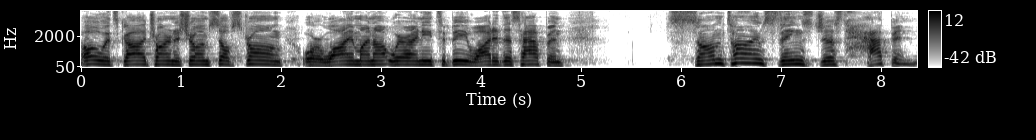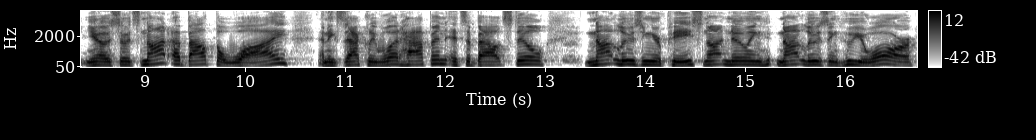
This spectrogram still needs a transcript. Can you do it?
Oh, it's God trying to show himself strong, or why am I not where I need to be? Why did this happen? sometimes things just happen, you know, so it's not about the why and exactly what happened. It's about still not losing your peace, not knowing, not losing who you are,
